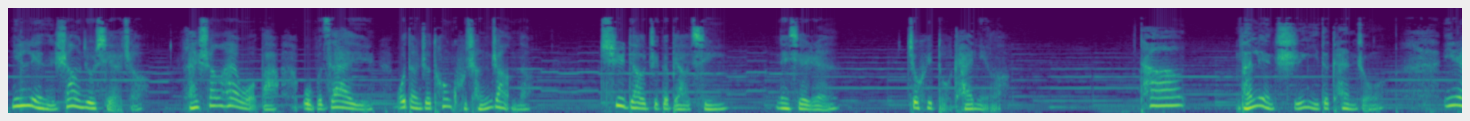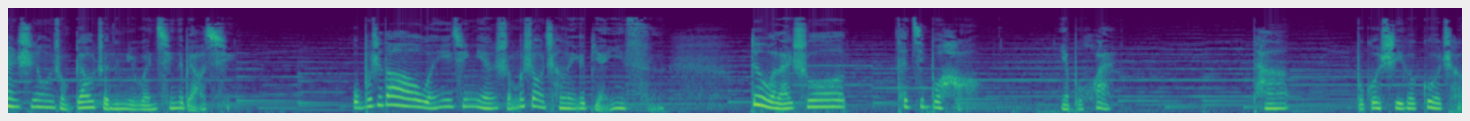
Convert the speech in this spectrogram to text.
你脸上就写着‘来伤害我吧，我不在意，我等着痛苦成长呢’，去掉这个表情，那些人就会躲开你了。”他满脸迟疑的看着我，依然是用一种标准的女文青的表情。我不知道文艺青年什么时候成了一个贬义词，对我来说，它既不好，也不坏。它不过是一个过程，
